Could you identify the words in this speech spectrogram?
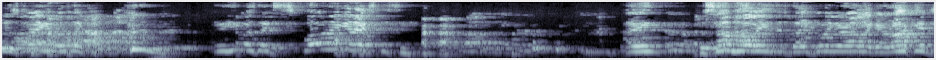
was going, it was like, he was exploding in ecstasy. I mean, somehow he's like going around like a rocket.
